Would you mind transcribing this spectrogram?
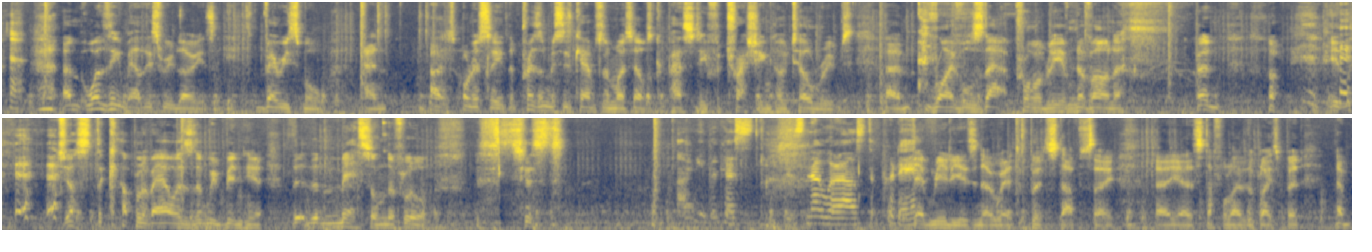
um, one thing about this room, though, is it's very small, and uh, honestly, the present Mrs. Camsell and myself's capacity for trashing hotel rooms um, rivals that probably of Nirvana. and in just the couple of hours that we've been here, the, the mess on the floor, it's just Because there's nowhere else to put it. there really is nowhere to put stuff. So, uh, yeah, stuff all over the place. But um,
